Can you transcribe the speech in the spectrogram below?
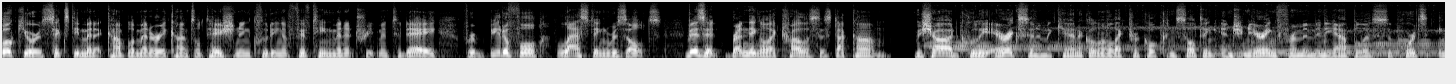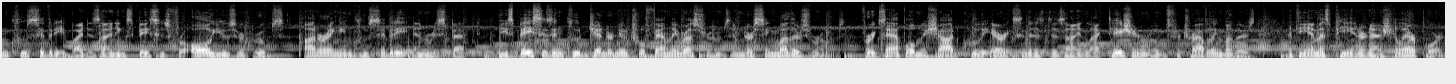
Book your 60 minute complimentary consultation, including a 15 minute treatment today for beautiful, lasting results. Visit brandingelectrolysis.com. Michaud Cooley Erickson, a mechanical and electrical consulting engineering firm in Minneapolis, supports inclusivity by designing spaces for all user groups, honoring inclusivity and respect. These spaces include gender neutral family restrooms and nursing mothers' rooms. For example, Michaud Cooley Erickson has designed lactation rooms for traveling mothers at the MSP International Airport.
